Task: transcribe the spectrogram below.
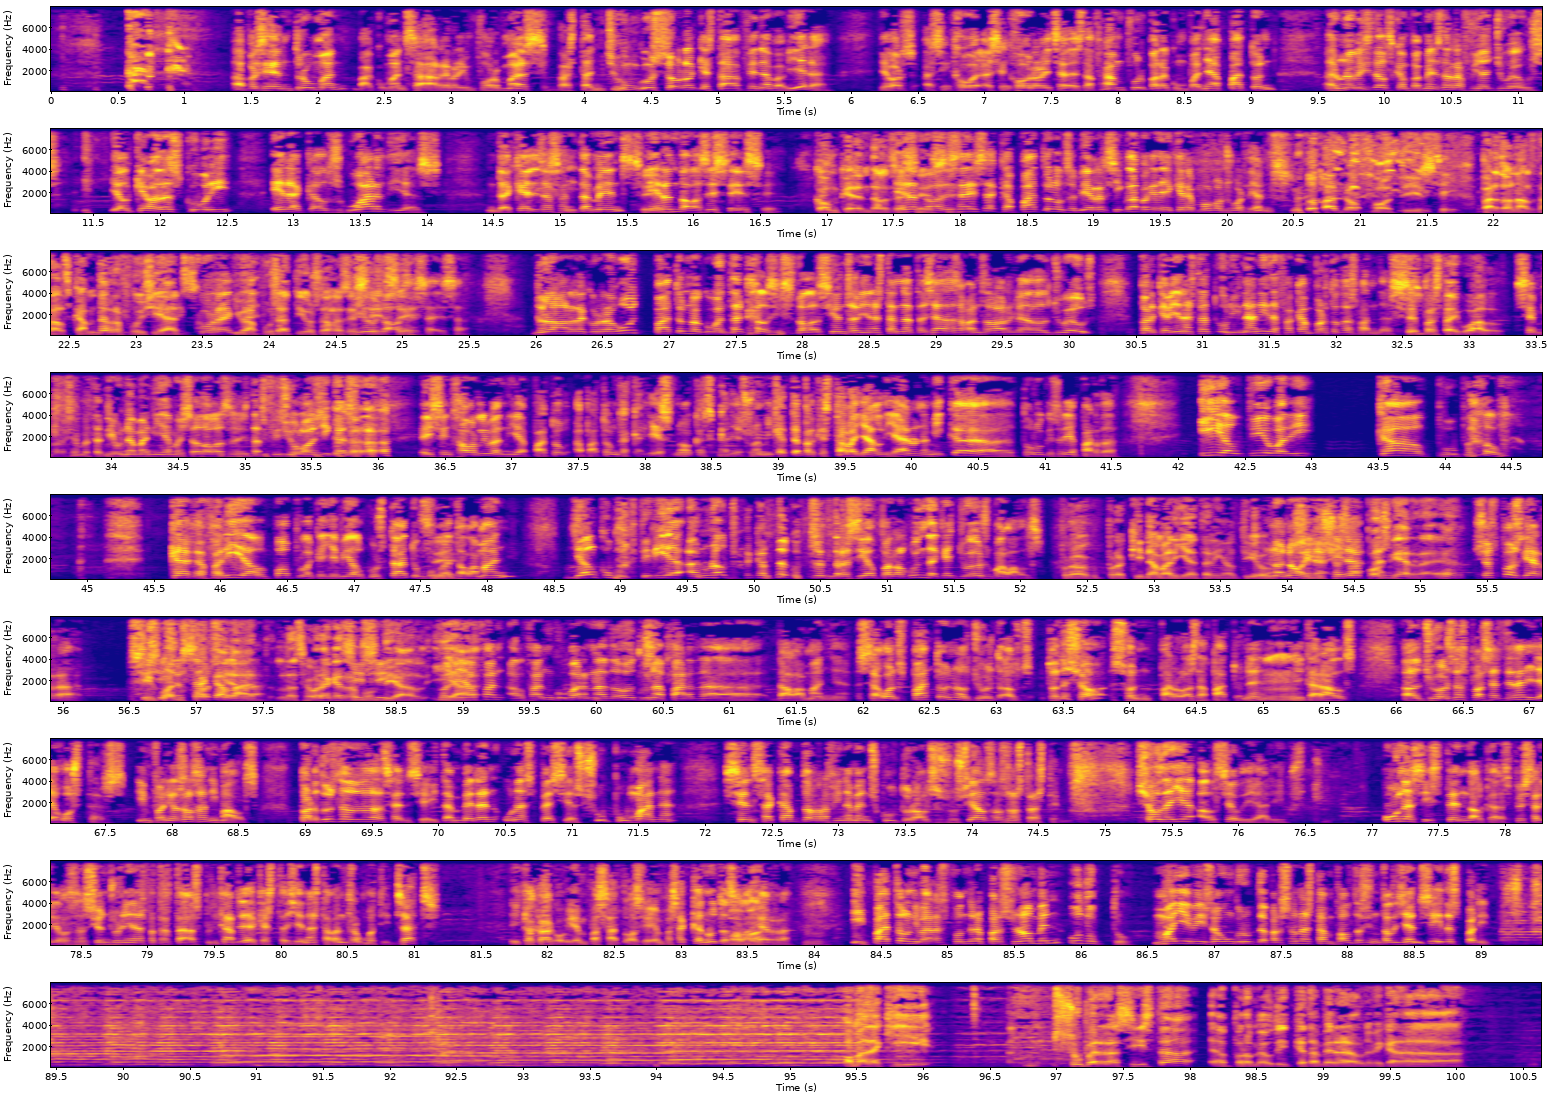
El president Truman va començar a rebre informes bastant xungos sobre el que estava fent a Baviera. Llavors, Eisenhower, Eisenhower va viatjar des de Frankfurt per acompanyar Patton en una visita als campaments de refugiats jueus. I el que va descobrir era que els guàrdies d'aquells assentaments Sí. eren de les SS. Com que eren de les Eren de les SS? SS que Patton els havia reciclat perquè deia que eren molt bons guardians. No, no fotis. Sí. Perdona, els dels camps de refugiats. Correcte. I va posar tios de les SS. Tios de les SS. Durant el recorregut, Patton va comentar que les instal·lacions havien estat netejades abans de l'arribada dels jueus perquè havien estat orinant i defecant per totes bandes. Sempre està igual. Sempre, sempre tenia una mania amb això de les necessitats fisiològiques. Eisenhower li van dir a Patton, a Patton que callés, no? que es callés una miqueta, perquè estava ja liant una mica tot el que seria part de... I el tio va dir que el, pup- el, que agafaria el poble que hi havia al costat, un Sí. poblet alemany, i el convertiria en un altre camp de concentració per algun d'aquests jueus malalts. Però, però quina mania tenia el tio. No, no, o sigui, era, això era és la postguerra, eh? Això és postguerra. Sí, quan això és s'ha acabat la Segona Guerra Mundial i i ja... ja- el fan, el fan governador d'una part d'Alemanya. Segons Patton, els jueus, els, tot això són paraules de Patton, eh? Mm. literals, els jueus desplaçats eren llagostes, inferiors als animals, perduts de tota l'essència, i també eren una espècie subhumana sense cap dels refinaments culturals i socials dels nostres temps. Això ho deia el seu diari. Un assistent del que després seria les Nacions Unides va tractar d'explicar-li que aquesta gent estaven traumatitzats. I que, clar, que havien passat, les havien passat canutes a Home, la guerra. Mm. I Patton li va respondre, personalment ho dubto. Mai he vist a un grup de persones tan faltes d'intel·ligència i d'esperit. Home, d'aquí, super racista, eh, però m'heu dit que també era una mica...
